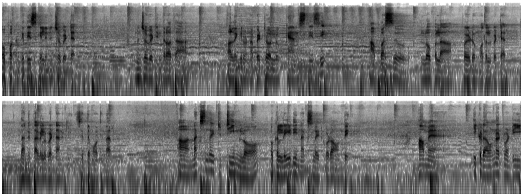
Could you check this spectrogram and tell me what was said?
ఓ పక్కకి తీసుకెళ్ళి నుంచోబెట్టారు. నుంచోబెట్టిన తర్వాత వాళ్ళ దగ్గర ఉన్న పెట్రోల్ క్యాన్స్ తీసి ఆ బస్సు లోపల పోయడం మొదలుపెట్టారు. దాన్ని తగలబెట్టడానికి సిద్ధమవుతున్నారు. ఆ నక్సలైట్ టీంలో ఒక లేడీ నక్సలైట్ కూడా ఉంది. ఆమె ఇక్కడ ఉన్నటువంటి ఈ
